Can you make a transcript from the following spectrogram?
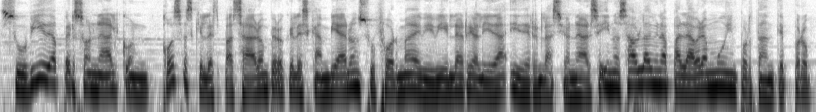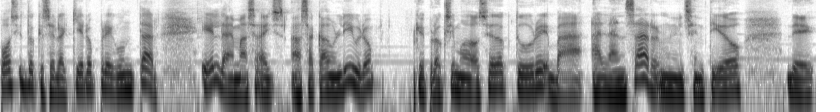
su vida personal con cosas que les pasaron, pero que les cambiaron su forma de vivir la realidad y de relacionarse. Y nos habla de una palabra muy importante, propósito, que se la quiero preguntar. Él además ha sacado un libro que el próximo 12 de octubre va a lanzar en el sentido de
